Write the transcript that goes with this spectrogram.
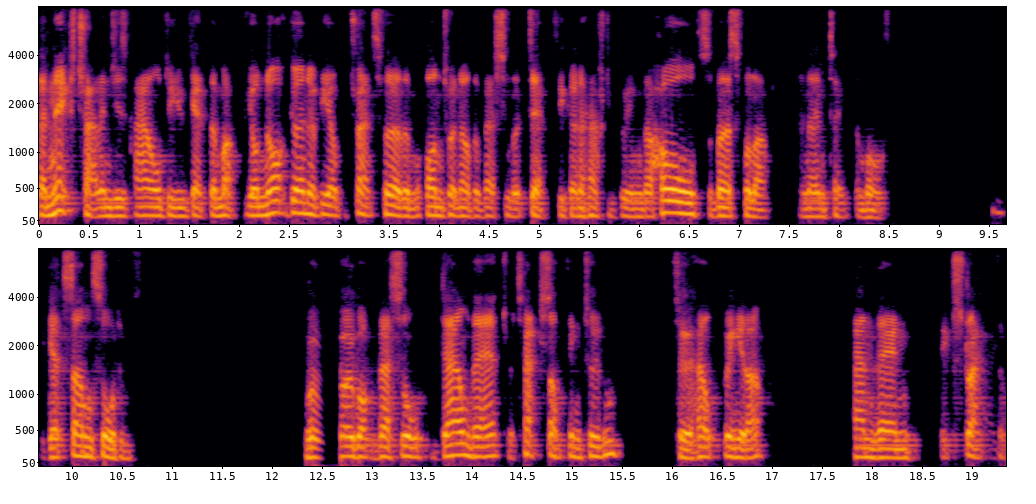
the next challenge is how do you get them up? You're not going to be able to transfer them onto another vessel at depth. You're going to have to bring the whole submersible up and then take them off. You get some sort of robot vessel down there to attach something to them to help bring it up and then extract them.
